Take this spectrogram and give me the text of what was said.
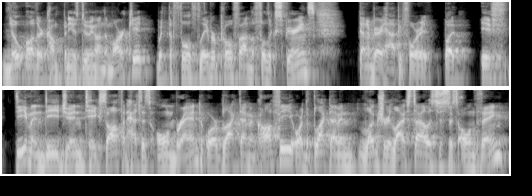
no other company is doing on the market with the full flavor profile and the full experience, then I'm very happy for it. But if DM&D gin takes off and has its own brand or Black Diamond coffee or the Black Diamond luxury lifestyle is just its own thing,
